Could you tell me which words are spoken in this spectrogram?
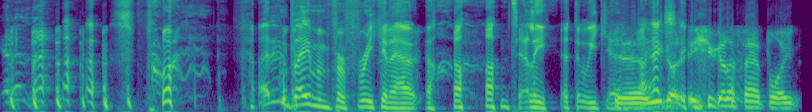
Get him! I didn't blame him for freaking out on telly at the weekend. Yeah, you, actually, got, you got a fair point.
